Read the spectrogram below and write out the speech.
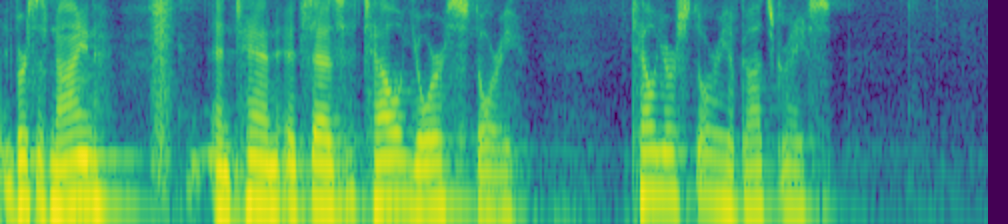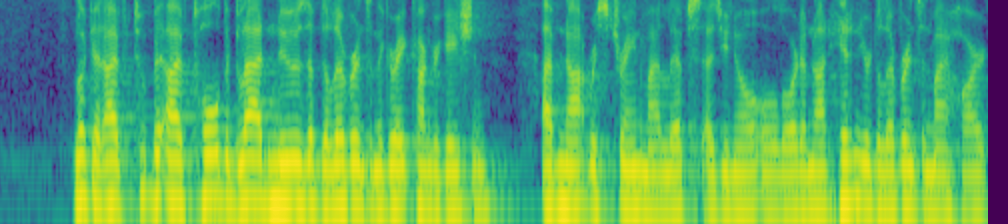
in verses 9 and 10, it says, Tell your story. Tell your story of God's grace. Look at, I've, t- I've told the glad news of deliverance in the great congregation. I've not restrained my lips, as you know, O Lord. I've not hidden your deliverance in my heart.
